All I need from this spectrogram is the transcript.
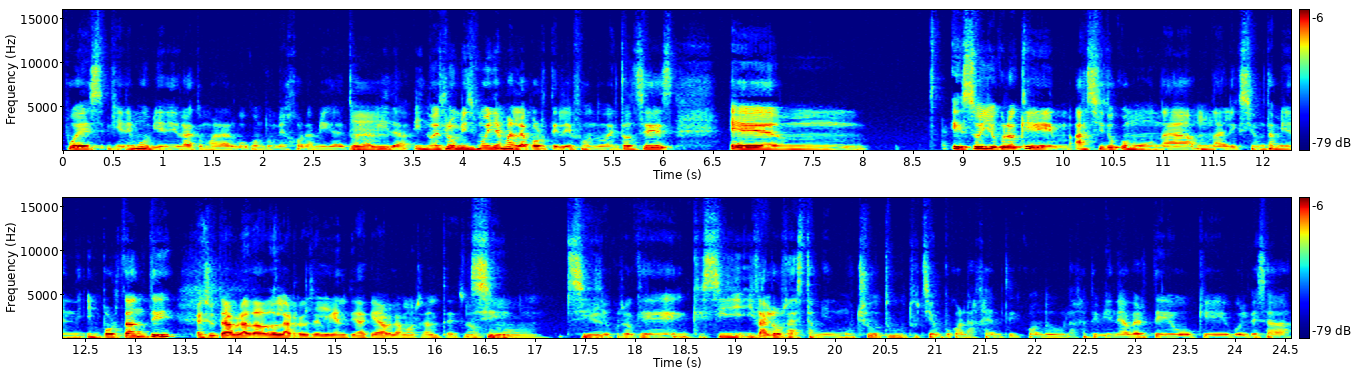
pues viene muy bien ir a tomar algo con tu mejor amiga de toda la Mm. vida. Y no es lo mismo llamarla por teléfono. Entonces, em, eso yo creo que ha sido como una, una lección también importante. Eso te habrá dado la resiliencia que hablamos antes, ¿no? Sí. Como- Sí, Bien. yo creo que, que sí, y valoras también mucho tu, tu tiempo con la gente. Cuando la gente viene a verte o que vuelves a...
